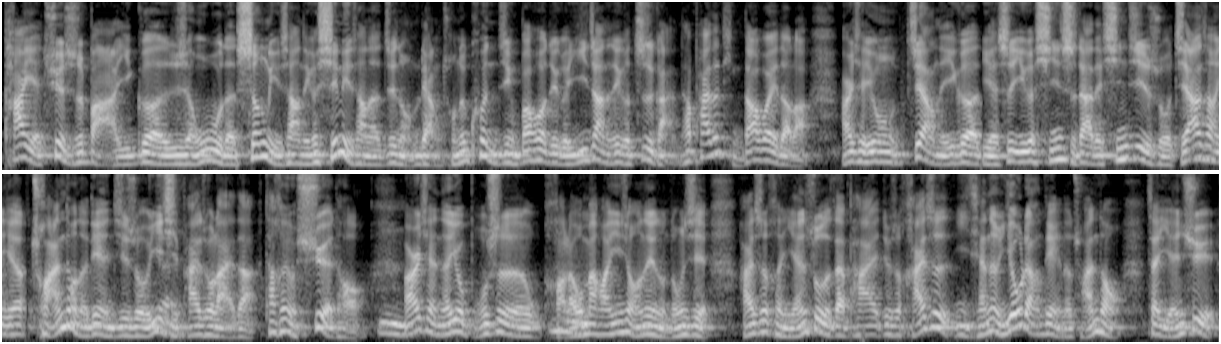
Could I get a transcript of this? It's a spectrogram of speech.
它也确实把一个人物的生理上的一个心理上的这种两重的困境，包括这个一战的这个质感，它拍的挺到位的了。而且用这样的一个，也是一个新时代的新技术，加上一些传统的电影技术一起拍出来的，它很有噱头。嗯，而且呢，又不是好莱坞漫画英雄的那种东西，还是很严肃的在拍，就是还是以前那种优良电影的传统在延续。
